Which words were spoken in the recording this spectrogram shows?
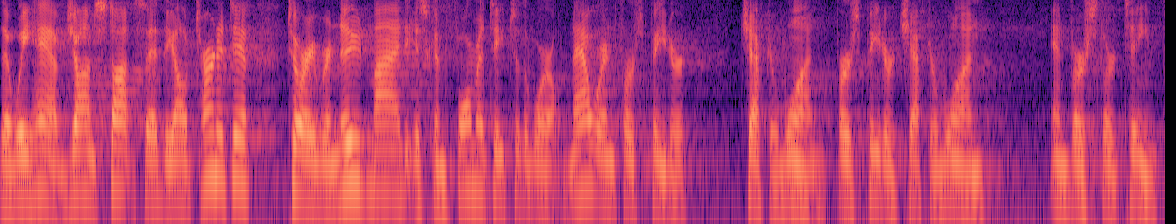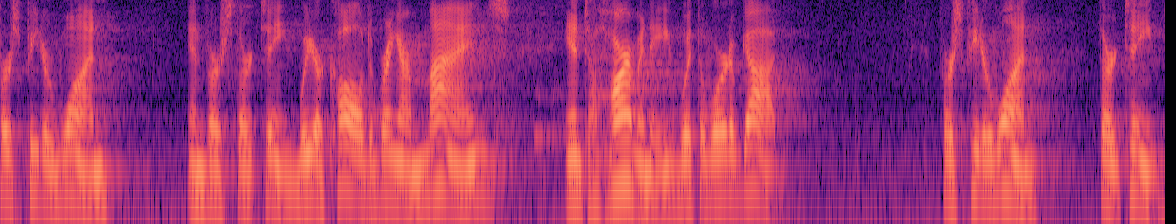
that we have. John Stott said the alternative to a renewed mind is conformity to the world. Now we're in 1 Peter chapter 1. 1 Peter chapter 1 and verse 13. 1 Peter 1 and verse 13. We are called to bring our minds into harmony with the Word of God. 1 Peter 1 13.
